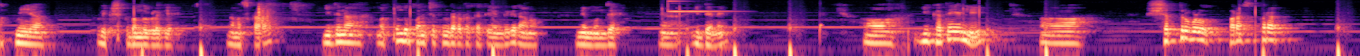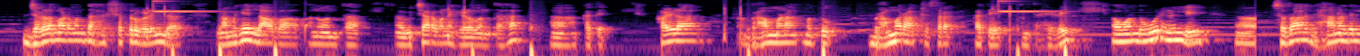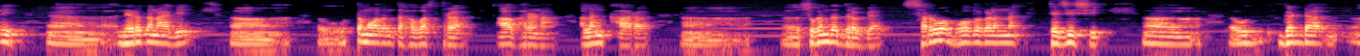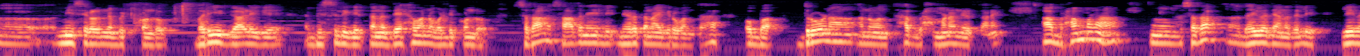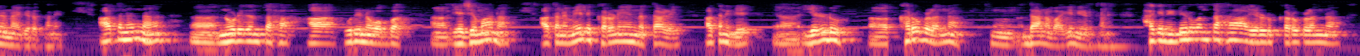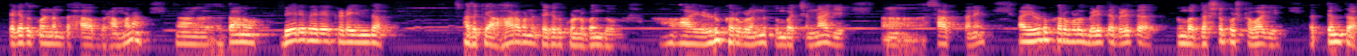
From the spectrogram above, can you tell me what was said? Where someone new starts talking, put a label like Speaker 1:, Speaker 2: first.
Speaker 1: ಆತ್ಮೀಯ ವೀಕ್ಷಕ ಬಂಧುಗಳಿಗೆ ನಮಸ್ಕಾರ. ಈ ದಿನ ಮತ್ತೊಂದು ಪಂಚತಂತ್ರದ ಕಥೆಯೊಂದಿಗೆ ನಾನು ನಿಮ್ಮ ಮುಂದೆ ಇದ್ದೇನೆ. ಈ ಕಥೆಯಲ್ಲಿ ಶತ್ರುಗಳು ಪರಸ್ಪರ ಜಗಳ ಮಾಡುವಂತಹ ಶತ್ರುಗಳಿಂದ ನಮಗೆ ಲಾಭ ಅನ್ನುವಂಥ ವಿಚಾರವನ್ನು ಹೇಳುವಂತಹ ಕತೆ ಕಳ್ಳ ಬ್ರಾಹ್ಮಣ ಮತ್ತು ಬ್ರಹ್ಮರಾಕ್ಷಸರ ಕತೆ ಅಂತ ಹೇಳಿ ಒಂದು ಊರಿನಲ್ಲಿ ಸದಾ ಧ್ಯಾನದಲ್ಲಿ ನಿರತನಾಗಿ ಉತ್ತಮವಾದಂತಹ ವಸ್ತ್ರ ಆಭರಣ ಅಲಂಕಾರ ಸುಗಂಧ ದ್ರವ್ಯ ಸರ್ವ ಭೋಗಗಳನ್ನು ತ್ಯಜಿಸಿ ಗಡ್ಡ ಮೀಸೆಗಳನ್ನು ಬಿಟ್ಟುಕೊಂಡು ಬರೀ ಗಾಳಿಗೆ, ಬಿಸಿಲಿಗೆ ತನ್ನ ದೇಹವನ್ನು ಒಡ್ಡಿಕೊಂಡು ಸದಾ ಸಾಧನೆಯಲ್ಲಿ ನಿರತನಾಗಿರುವಂತಹ ಒಬ್ಬ ದ್ರೋಣ ಅನ್ನುವಂತಹ ಬ್ರಾಹ್ಮಣನಿರ್ತಾನೆ ಆ ಬ್ರಾಹ್ಮಣ ಸದಾ ದೈವ ಧ್ಯಾನದಲ್ಲಿ ಲೀನನಾಗಿರುತ್ತಾನೆ. ಆತನನ್ನು ನೋಡಿದಂತಹ ಆ ಊರಿನ ಒಬ್ಬ ಯಜಮಾನ ಆತನ ಮೇಲೆ ಕರುಣೆಯನ್ನು ತಾಳಿ ಆತನಿಗೆ ಎರಡು ಕರುಗಳನ್ನು ದಾನವಾಗಿ ನೀಡ್ತಾನೆ. ಹಾಗೆ ನೀಡಿರುವಂತಹ ಎರಡು ಕರುಗಳನ್ನು ತೆಗೆದುಕೊಂಡಂತಹ ಬ್ರಾಹ್ಮಣ ತಾನು ಬೇರೆ ಬೇರೆ ಕಡೆಯಿಂದ ಅದಕ್ಕೆ ಆಹಾರವನ್ನು ತೆಗೆದುಕೊಂಡು ಬಂದು ಆ ಎರಡು ಕರುಗಳನ್ನು ತುಂಬ ಚೆನ್ನಾಗಿ ಸಾಕ್ತಾನೆ. ಆ ಎರಡು ಕರುಗಳು ಬೆಳೀತಾ ಬೆಳೀತಾ ತುಂಬ ದಷ್ಟಪುಷ್ಟವಾಗಿ ಅತ್ಯಂತ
